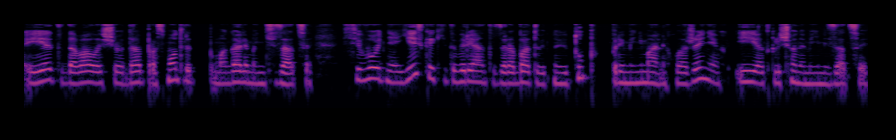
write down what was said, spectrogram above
И это давало еще, да, просмотры, помогали монетизации. Сегодня есть какие-то варианты зарабатывать на YouTube при минимальных вложениях и отключенной минимизации?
